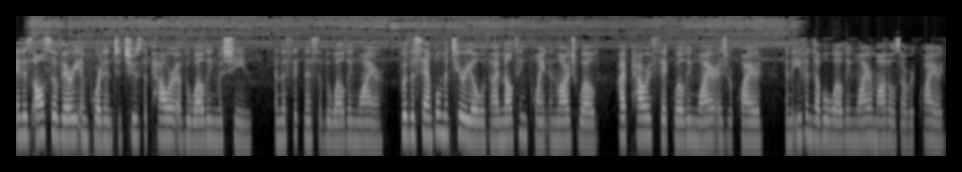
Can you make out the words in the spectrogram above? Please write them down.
It is also very important to choose the power of the welding machine and the thickness of the welding wire. For the sample material with high melting point and large weld, high power thick welding wire is required, and even double welding wire models are required.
